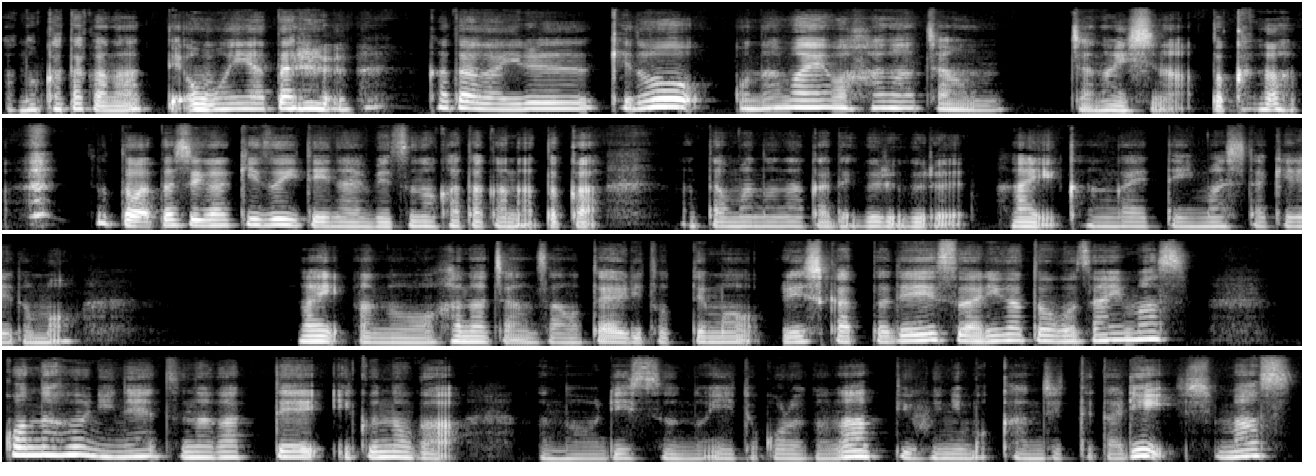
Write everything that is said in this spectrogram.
あの方かなって思い当たる 方がいるけど、お名前は花ちゃんじゃないしな、とか ちょっと私が気づいていない別の方かなとか、頭の中でぐるぐる、はい、考えていましたけれども。はい、あの、はなちゃんさんお便りとっても嬉しかったです。ありがとうございます。こんな風にね、つながっていくのが、あの、 LISTEN のいいところだなっていうふうにも感じてたりします。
